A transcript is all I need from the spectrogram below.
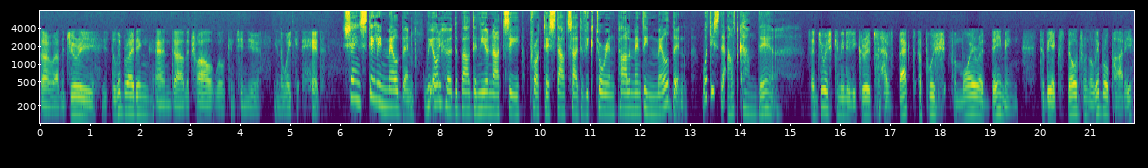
So uh, the jury is deliberating, and uh, the trial will continue in the week ahead. Shane, still in Melbourne, we all heard about the neo Nazi protest outside the Victorian Parliament in Melbourne. What is the outcome there? So, Jewish community groups have backed a push for Moira Deeming to be expelled from the Liberal Party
